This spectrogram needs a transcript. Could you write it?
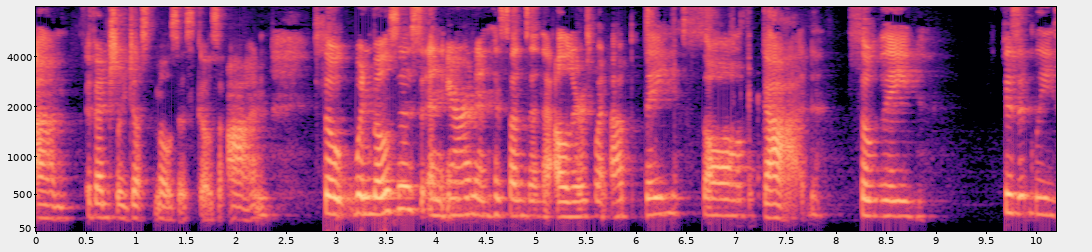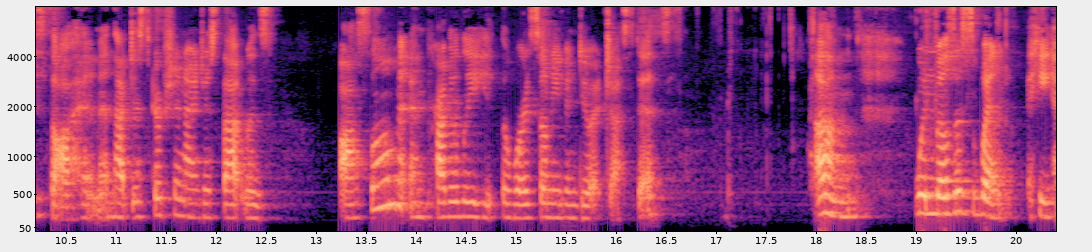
um, eventually just Moses goes on. So when Moses and Aaron and his sons and the elders went up, they saw God. So they physically saw him. And that description I just thought was awesome, and probably the words don't even do it justice. Um, when Moses went, he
